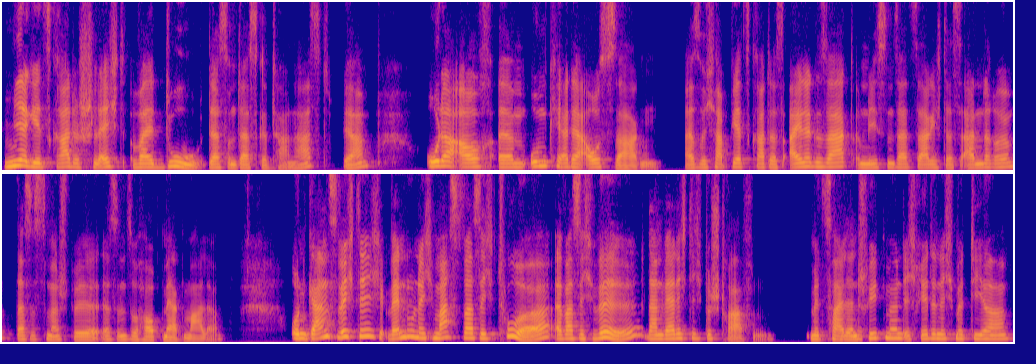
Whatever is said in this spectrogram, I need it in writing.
Mir geht's gerade schlecht, weil du das und das getan hast. Ja, oder auch ähm, Umkehr der Aussagen. Also ich habe jetzt gerade das eine gesagt, im nächsten Satz sage ich das andere. Das ist zum Beispiel, das sind so Hauptmerkmale. Und ganz wichtig, wenn du nicht machst, was ich tue, äh, was ich will, dann werde ich dich bestrafen. Mit Silent Treatment, ich rede nicht mit dir,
